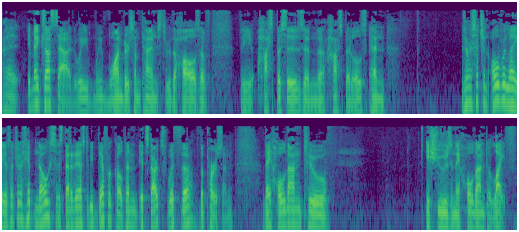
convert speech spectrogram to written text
uh, it makes us sad. We we wander sometimes through the halls of the hospices and the hospitals, and there is such an overlay, such a hypnosis that it has to be difficult. And it starts with the the person. They hold on to issues and they hold on to life,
